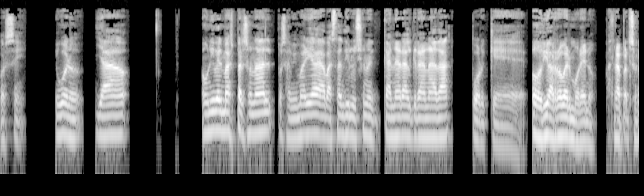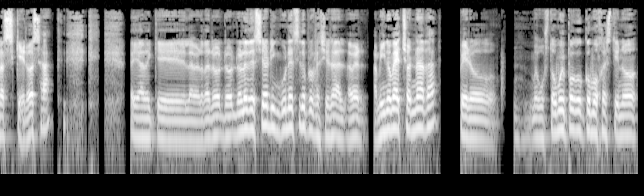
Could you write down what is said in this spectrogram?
Pues sí. Y bueno, ya a un nivel más personal, pues a mí me haría bastante ilusión ganar al Granada porque odio a Robert Moreno. Es una persona asquerosa. De que la verdad no, no, no le deseo ningún éxito profesional. A ver, a mí no me ha hecho nada, pero me gustó muy poco cómo gestionó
